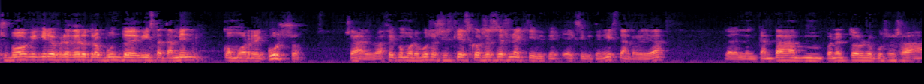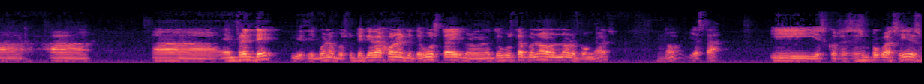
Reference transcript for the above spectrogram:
supongo que quiere ofrecer otro punto de vista también como recurso. O sea, lo hace como recurso. Si es que Scorsese es un exhibicionista, en realidad. Le encanta poner todos los recursos a, a, enfrente y decir, bueno, pues tú te quedas con el que te gusta y cuando no te gusta, pues no, no lo pongas. ¿No? Ya está. Y Scorsese es un poco así, es,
